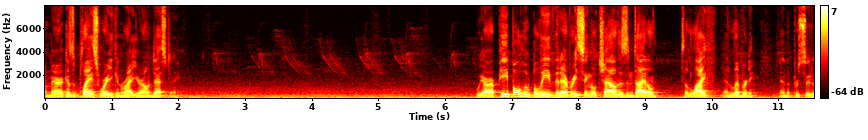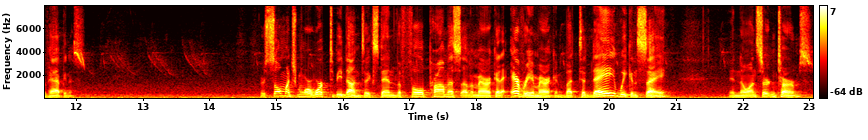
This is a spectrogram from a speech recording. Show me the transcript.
America's a place where you can write your own destiny. We are a people who believe that every single child is entitled to life and liberty and the pursuit of happiness. There's so much more work to be done to extend the full promise of America to every American. But today we can say, in no uncertain terms,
